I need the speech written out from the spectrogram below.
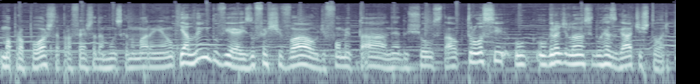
uma proposta para a festa da música no Maranhão, que além do viés do festival, de fomentar, né, dos shows e tal, trouxe o, o grande lance do resgate histórico.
